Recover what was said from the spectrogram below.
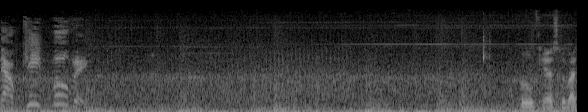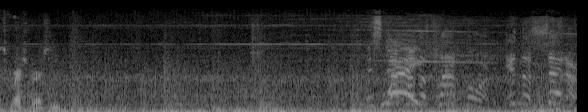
Now keep moving. Okay, let's go back to first person. This way. The platform, in the center.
